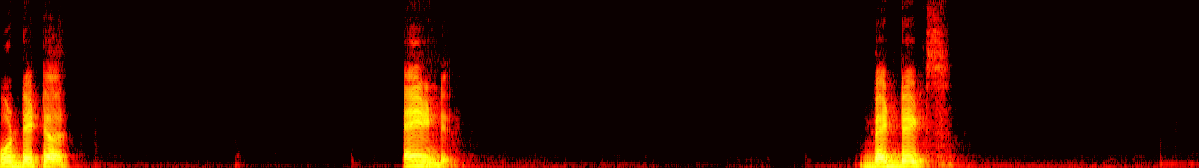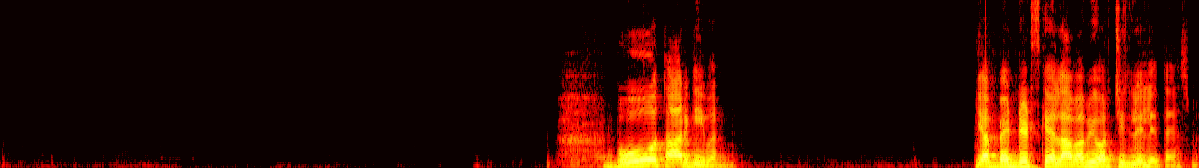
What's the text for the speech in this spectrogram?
for debtor and bad debts both are given. या बेड डेट्स के अलावा भी और चीज़ ले लेते हैं इसमें।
